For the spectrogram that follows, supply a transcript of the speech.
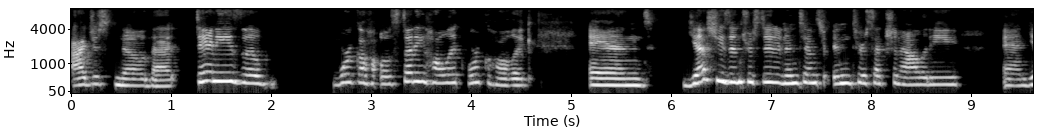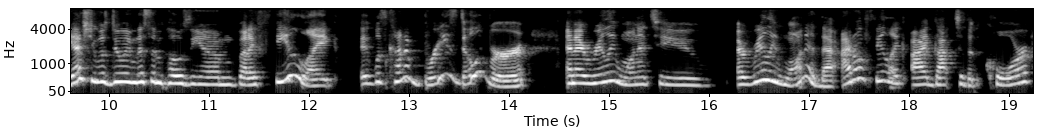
I just know that Dani's a workaholic, study holic, workaholic. And yes, she's interested in inter- intersectionality. And yes, she was doing the symposium, but I feel like it was kind of breezed over. And I really wanted to, I really wanted that. I don't feel like I got to the core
